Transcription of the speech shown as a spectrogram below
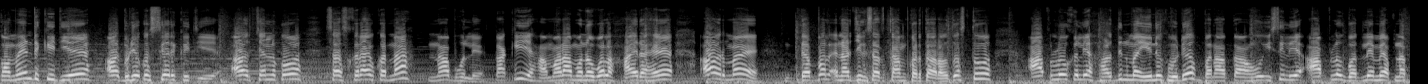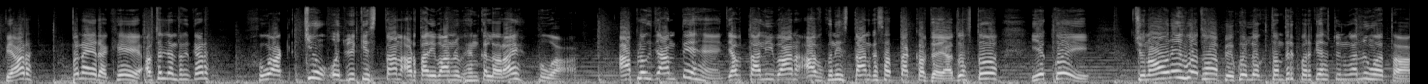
कमेंट कीजिए और वीडियो को शेयर कीजिए और चैनल को सब्सक्राइब करना ना भूलें, ताकि हमारा मनोबल हाई रहे और मैं डबल एनर्जी के साथ काम करता रहूँ। दोस्तों, आप लोगों के लिए हर दिन मैं यूनिक वीडियो बनाता हूँ, इसीलिए आप लोग बदले में अपना प्यार बनाए रखें। अब चल जानते हुआ क्यों, उज्बेकिस्तान और तालिबान में भयंकर लड़ाई हुआ। आप लोग जानते हैं, जब तालिबान अफ़गानिस्तान का सत्ता कब जाया दोस्तों, ये कोई चुनाव नहीं हुआ था वहाँ पे, कोई लोकतांत्रिक प्रक्रिया से चुनाव नहीं हुआ था,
